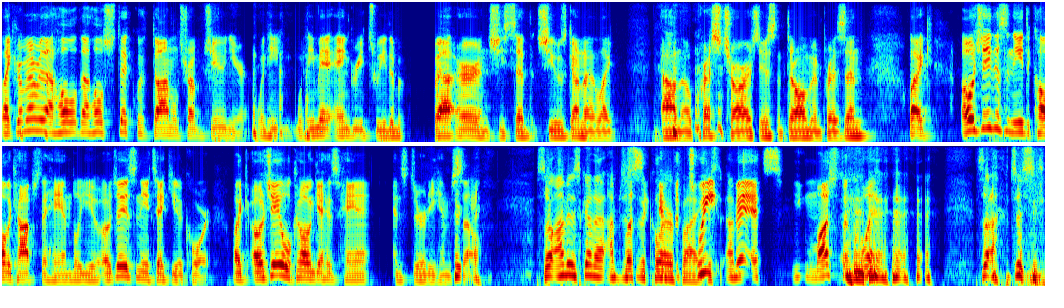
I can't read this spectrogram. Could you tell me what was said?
Like remember that whole that whole shtick with Donald Trump Jr. when he when he made an angry tweet about her and she said that she was gonna like I don't know press charges and throw him in prison. Like OJ doesn't need to call the cops to handle you. OJ doesn't need to take you to court. Like OJ will go and get his hands dirty himself. So I'm just gonna I'm just Listen, to clarify. if the tweet just- fits, you must acquit. so I just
